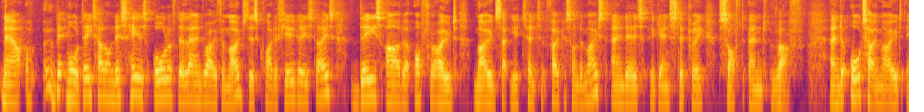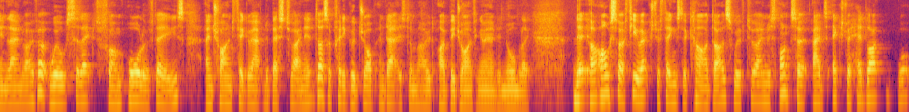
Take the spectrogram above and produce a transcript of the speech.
Now, a bit more detail on this. Here's all of the Land Rover modes. There's quite a few these days. These are the off-road modes that you tend to focus on the most. And there's, again, slippery, soft and rough. And the auto mode in Land Rover will select from all of these and try and figure out the best terrain. And it does a pretty good job. And that is the mode I'd be driving around in normally. There are also a few extra things the car does with terrain response. It adds extra headlight,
